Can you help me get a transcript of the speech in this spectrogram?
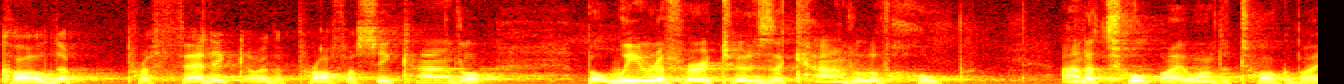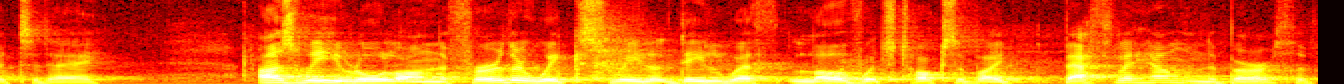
called the prophetic or the prophecy candle, but we refer to it as a candle of hope. And it's hope I want to talk about today. As we roll on the further weeks, we'll deal with love, which talks about Bethlehem and the birth of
